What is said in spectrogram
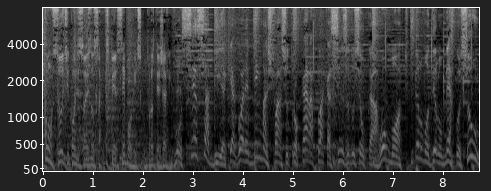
Consulte condições no site. Perceba o risco, proteja a vida. Você sabia que agora é bem mais fácil trocar a placa cinza do seu carro ou moto pelo modelo Mercosul?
